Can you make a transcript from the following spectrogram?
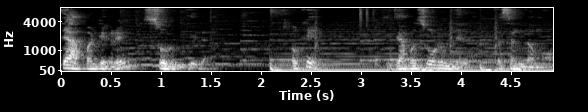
त्या आपण तिकडे सोडून दिल्या. ओके? तिथे आपण सोडून दिल्या प्रसंगमावर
